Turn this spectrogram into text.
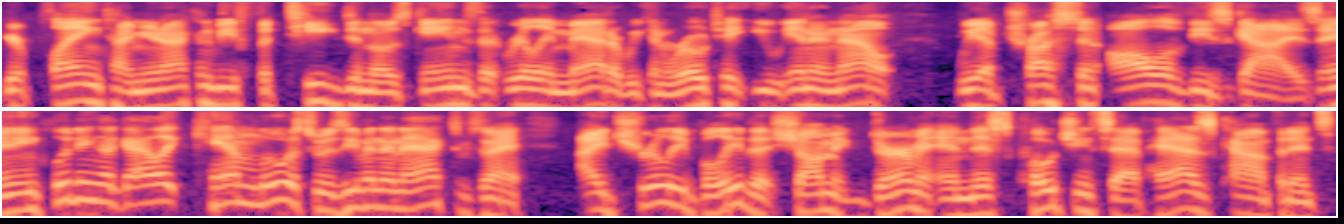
your playing time, you're not going to be fatigued in those games that really matter. We can rotate you in and out. We have trust in all of these guys, and including a guy like Cam Lewis, who was even inactive tonight. I truly believe that Sean McDermott and this coaching staff has confidence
